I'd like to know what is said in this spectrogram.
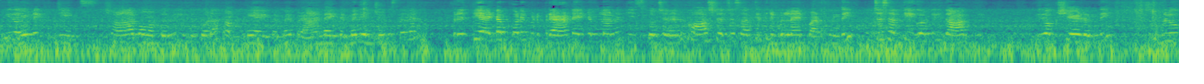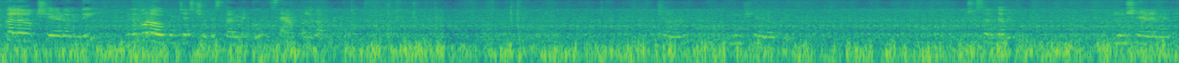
ఇది యూనిక్ జీన్స్ చాలా బాగుంటుంది. ఇది కూడా కంపెనీ ఐటమే బ్రాండ్ ఐటమే నేను చూపిస్తున్న ప్రతి ఐటమ్ కూడా ఇప్పుడు బ్రాండ్ ఐటెంలోనే లోనే తీసుకొచ్చానండి. కాస్ట్ వచ్చేసరికి త్రిబుల్ నైన్ పడుతుంది. వచ్చేసరికి ఇగోండి డార్క్ ఇది ఒక షేడ్ ఉంది. బ్లూ కలర్ ఒక షేడ్ ఉంది. ఇది కూడా ఓపెన్ చేసి చూపిస్తాను మీకు శాంపుల్గా చూడండి. బ్లూ షేడ్ ఒకటి. చూసారు కదా? బ్లూ షేడ్ అనేది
